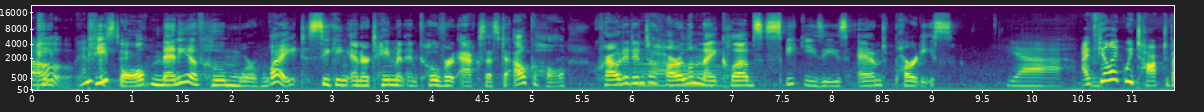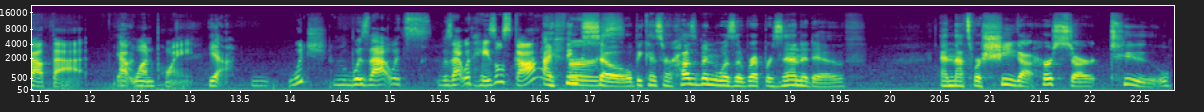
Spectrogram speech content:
Oh, Pe- people, many of whom were white, seeking entertainment and covert access to alcohol, crowded into Harlem oh. nightclubs, speakeasies, and parties. Yeah. I mm. feel like we talked about that Yeah. at one point. Yeah, Which was that with was that with Hazel Scott? I think Or- so because her husband was a representative, and that's where she got her start too.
